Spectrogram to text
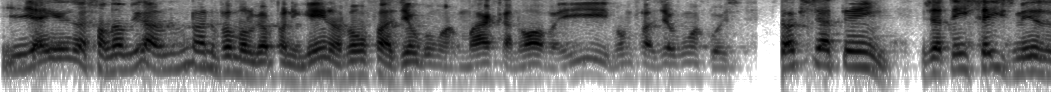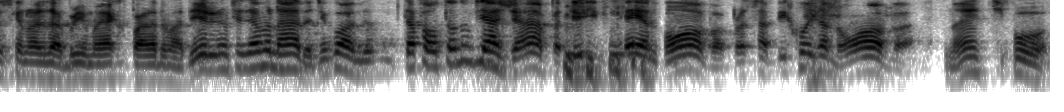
E aí nós falamos, ah, nós não vamos alugar para ninguém, nós vamos fazer alguma marca nova aí, vamos fazer alguma coisa. Só que já tem já tem seis meses que nós abrimos a Eco Parada Madeira e não fizemos nada. Digo, está faltando viajar para ter ideia nova, para saber coisa nova né? Tipo,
